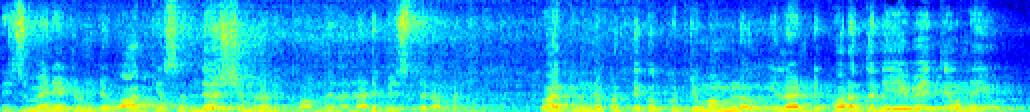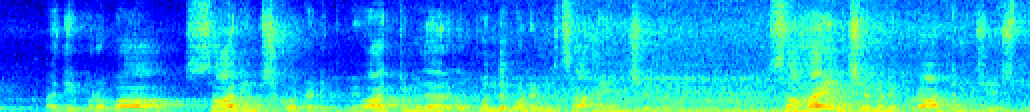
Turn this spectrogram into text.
నిజమైనటువంటి వాక్య సందేశంలోనికి మమ్మల్ని నడిపిస్తున్నామని వాక్యం ఉన్న ప్రతి ఒక్క కుటుంబంలో ఇలాంటి కొరతలు ఏవైతే ఉన్నాయో అది ప్రభా సాధించుకోవటానికి మీ వాక్యం ద్వారా పొందుకోవడానికి సహాయం చేయమని సహాయం చేయమని ప్రార్థన చేస్తూ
